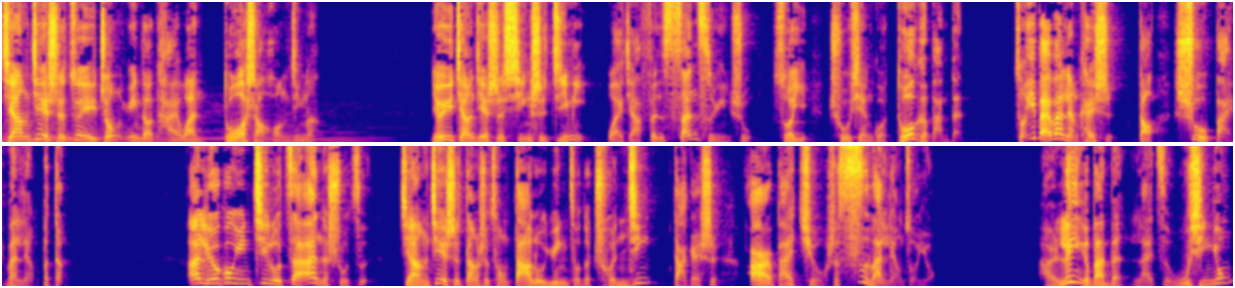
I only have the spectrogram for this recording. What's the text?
蒋介石最终运到台湾多少黄金呢？由于蒋介石行事机密，外加分三次运输，所以出现过多个版本，从一百万两开始到数百万两不等。按刘公云记录在案的数字，蒋介石当时从大陆运走的纯金大概是二百九十四万两左右。而另一个版本来自吴兴庸，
